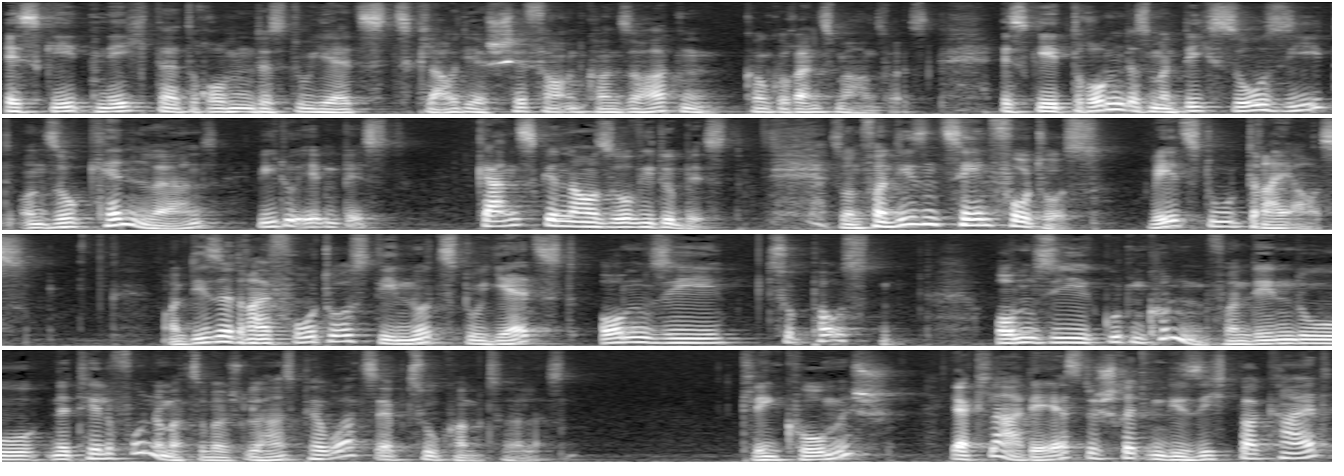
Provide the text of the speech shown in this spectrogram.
Es geht nicht darum, dass du jetzt Claudia Schiffer und Konsorten Konkurrenz machen sollst. Es geht darum, dass man dich so sieht und so kennenlernt, wie du eben bist. Ganz genau so, wie du bist. So, und von diesen zehn Fotos wählst du drei aus. Und diese drei Fotos, die nutzt du jetzt, um sie zu posten, um sie guten Kunden, von denen du eine Telefonnummer zum Beispiel hast, per WhatsApp zukommen zu lassen. Klingt komisch? Ja klar, der erste Schritt in die Sichtbarkeit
